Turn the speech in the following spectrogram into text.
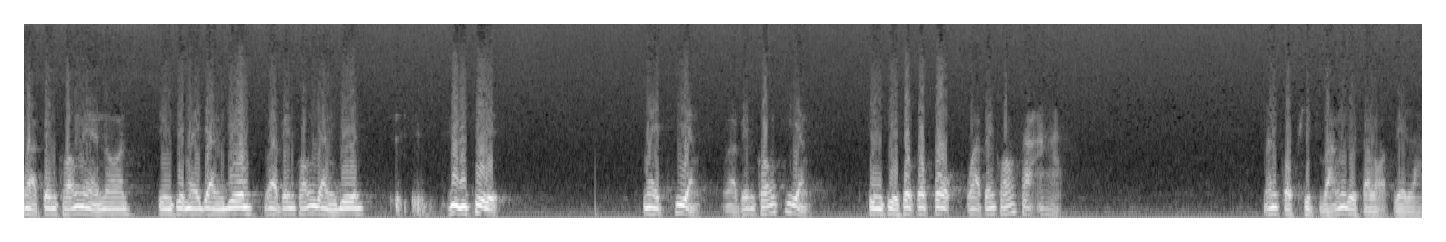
ว่าเป็นของแน่นอน สิ่งที่ไม่ยั่งยืน ว่าเป็นของยั่งยืน สิ่งที่ไม่เที่ยง ว่าเป็นของเที่ยง สิ่งที่สกปรกว่าเป็นของสะอาด มันก็ผิดหวังอยู่ตลอดเวลา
